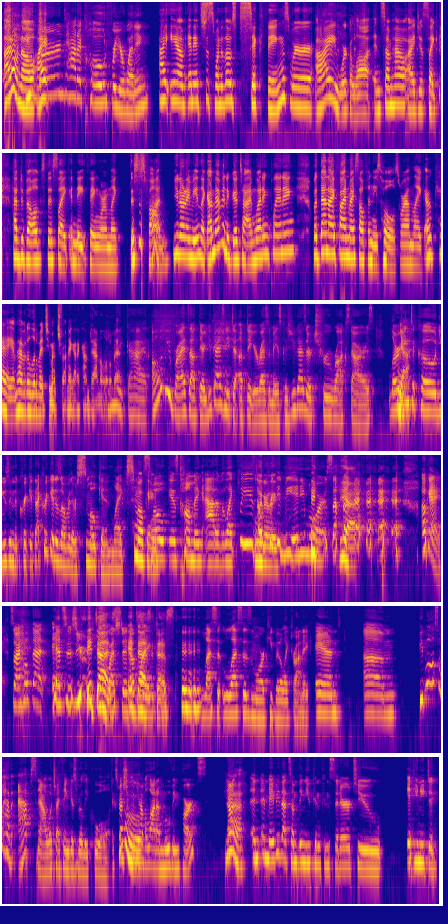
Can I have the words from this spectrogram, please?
I don't know. I how to code for your wedding. I am. And it's just one of those sick things where I work a lot and somehow I just like have developed this like innate thing where I'm like, this is fun. You know what I mean? Like I'm having a good time wedding planning, but then I find myself in these holes where I'm like, okay, I'm having a little bit too much fun. I got to calm down a little oh bit. Oh my God. All of you brides out there, you guys need to update your resumes because you guys are true rock stars. Learning yeah. to code using the Cricut. That Cricut is over there smoking. Like smoking. Smoke is coming out of it. Like, please don't Literally. Cricut me anymore. So yeah. okay. So I hope that answers your, it your does. question. It does. Like, it does. less less is more. Keep it electronic. And um people also have apps now, which I think is really cool, especially Ooh. when you have a lot of moving parts. Not, yeah. And and maybe that's something you can consider to if you need to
